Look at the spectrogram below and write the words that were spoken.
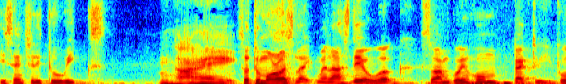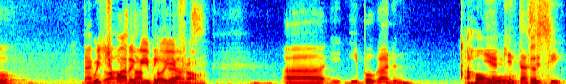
essentially two weeks. Nice. So tomorrow is like my last day of work. So I'm going home back to Ipoh. Back Which to part of Ipoh are you from? Uh, I- Ipoh Garden. Oh, near Kinta City.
